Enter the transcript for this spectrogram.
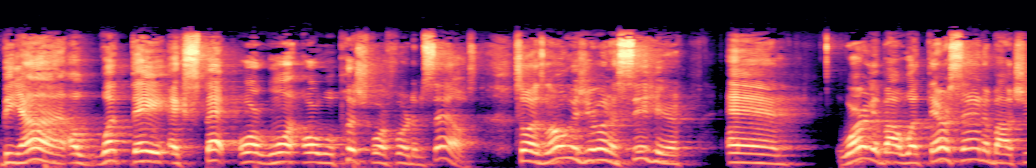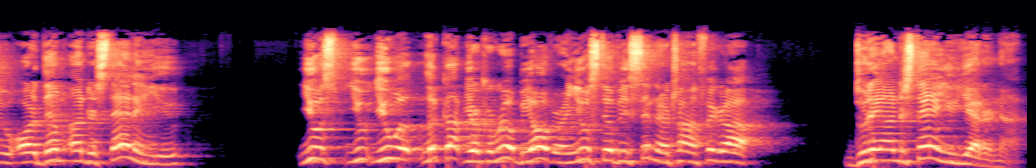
beyond of what they expect or want or will push for for themselves. So as long as you're going to sit here and worry about what they're saying about you or them understanding you, you you you will look up your career will be over and you'll still be sitting there trying to figure out do they understand you yet or not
